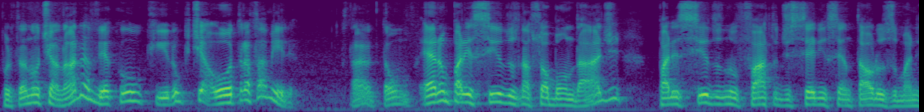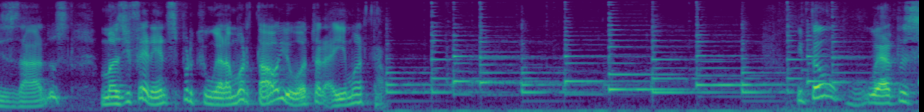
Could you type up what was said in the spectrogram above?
Portanto, não tinha nada a ver com o Quiron, que tinha outra família. Tá? Então, eram parecidos na sua bondade, parecidos no fato de serem centauros humanizados, mas diferentes porque um era mortal e o outro era imortal. Então, o Hércules,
